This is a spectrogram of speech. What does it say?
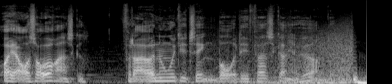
Og jeg er også overrasket, for der er jo nogle af de ting, hvor det er første gang, jeg hører om det.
